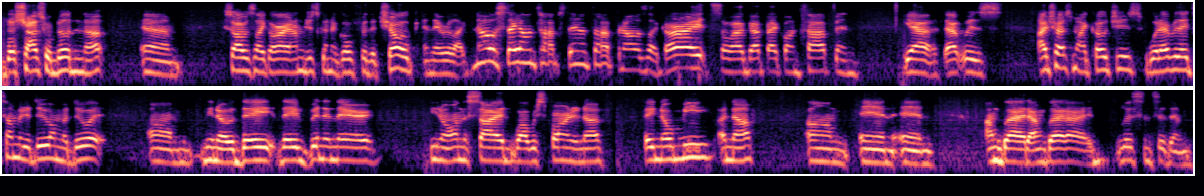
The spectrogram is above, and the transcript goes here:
the shots were building up. Um, so I was like, all right, I'm just gonna go for the choke. And they were like, no, stay on top, stay on top. And I was like, all right. So I got back on top and yeah, that was I trust my coaches. Whatever they tell me to do, I'm gonna do it. Um, you know, they they've been in there, you know, on the side while we're sparring enough. They know me enough. Um, and and I'm glad I'm glad I listened to them.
